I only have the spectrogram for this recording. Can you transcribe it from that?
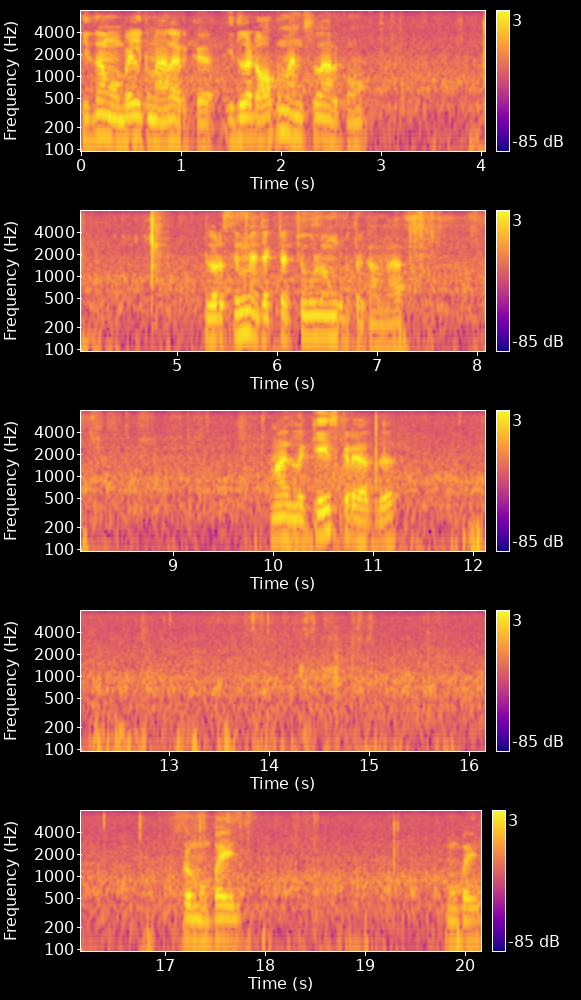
இதுதான் மொபைலுக்கு மேலே இருக்குது இதில் டாக்குமெண்ட்ஸ்லாம் இருக்கும். இதில் ஒரு சிம் எஜெக்டர் டூலும் கொடுத்துருக்காங்க. ஆனால் இதில் கேஸ் கிடையாது. அப்புறம் மொபைல் மொபைல்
